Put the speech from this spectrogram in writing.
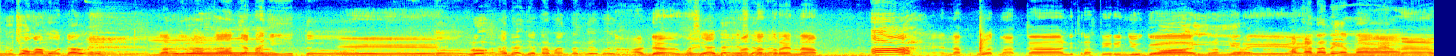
Gue cowok nggak modal nih. Traktir makan, jatahnya itu. Eh, Tuh. Lu ada jatah mantan gak boy? ada gue. Masih ada ya Mantan sekarang? terenak. Ah, Enak buat makan, ditraktirin juga, oh ditraktirin. iya. Makanannya enak. enak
